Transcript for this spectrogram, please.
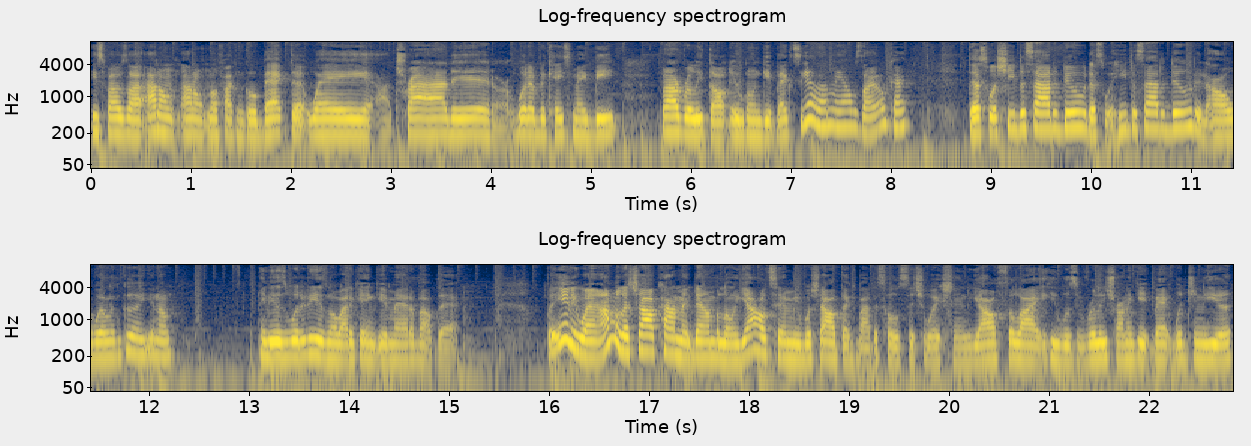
he's probably like, I don't, I don't know if I can go back that way. I tried it or whatever the case may be. But I really thought they were going to get back together. I mean, I was like, okay, that's what she decided to do. That's what he decided to do. Then all well and good, you know. It is what it is. Nobody can get mad about that. But anyway, I'm gonna let y'all comment down below. Y'all tell me what y'all think about this whole situation. Y'all feel like he was really trying to get back with Jania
